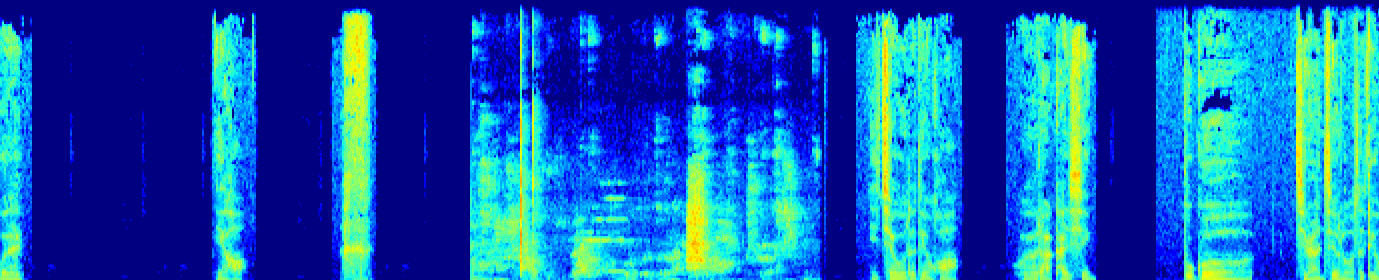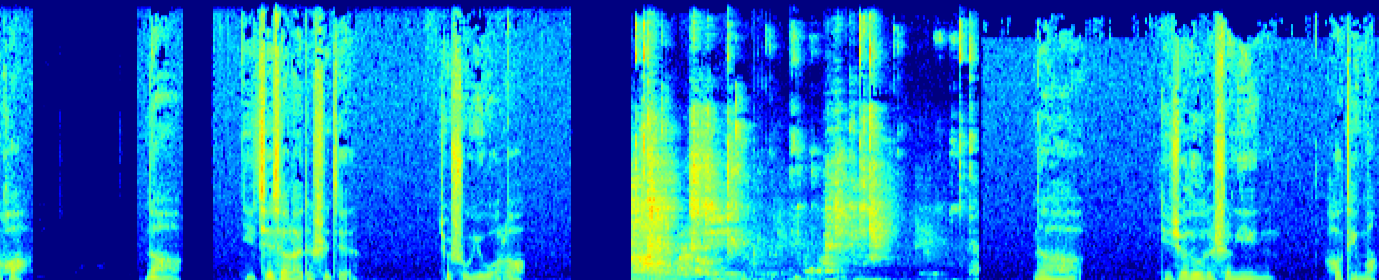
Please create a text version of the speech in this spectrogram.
喂，你好。你接我的电话，我有点开心。不过，既然接了我的电话，那，你接下来的时间就属于我了。那，你觉得我的声音好听吗？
